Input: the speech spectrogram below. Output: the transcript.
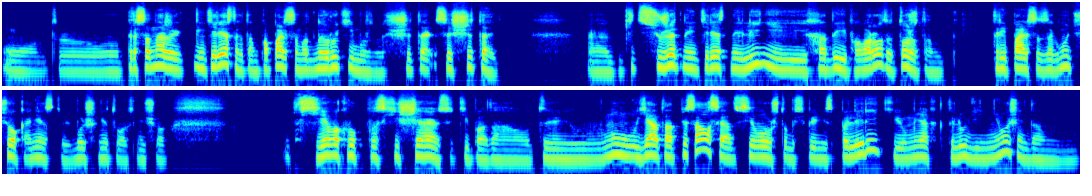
Вот. Э, персонажей интересных там по пальцам одной руки можно считать, сосчитать. Э, какие-то сюжетные интересные линии, ходы и повороты тоже там три пальца загнуть, все, конец, то есть больше нет у вас ничего. Все вокруг восхищаются, типа, там, вот, и, ну, я-то отписался от всего, чтобы себе не спойлерить, и у меня как-то люди не очень там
